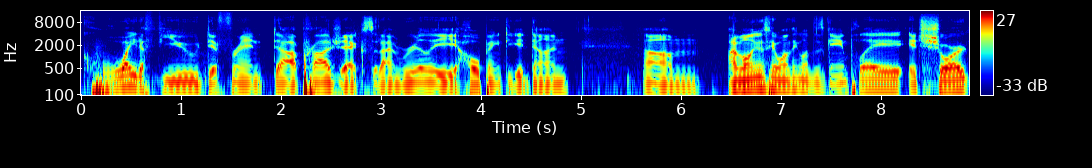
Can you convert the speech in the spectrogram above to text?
quite a few different uh, projects that I'm really hoping to get done. Um, I'm only gonna say one thing about this gameplay. It's short,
